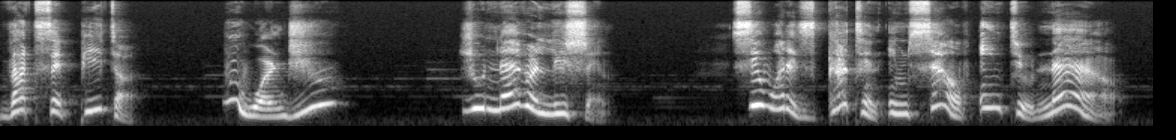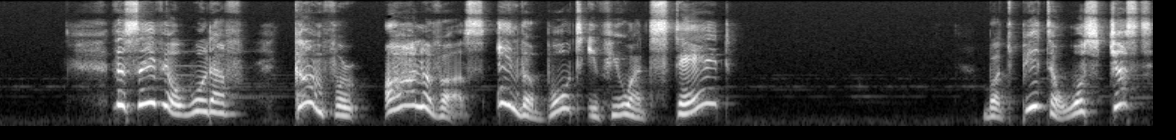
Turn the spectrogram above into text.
That's it, Peter. We warned you. You never listen. See what he's gotten himself into now. The Savior would have come for all of us in the boat if you had stayed. But Peter was just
